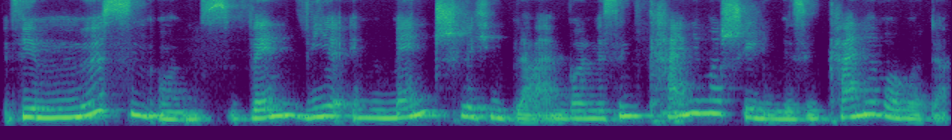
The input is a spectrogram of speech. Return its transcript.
wir müssen uns, wenn wir im Menschlichen bleiben wollen, wir sind keine Maschinen, wir sind keine Roboter,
